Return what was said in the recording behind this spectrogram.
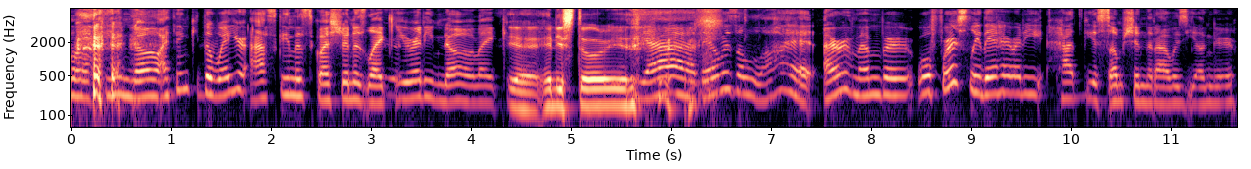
you know, I think the way you're asking this question is like you already know, like yeah, any stories? yeah, there was a lot. I remember. Well, firstly, they already had the assumption that I was younger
